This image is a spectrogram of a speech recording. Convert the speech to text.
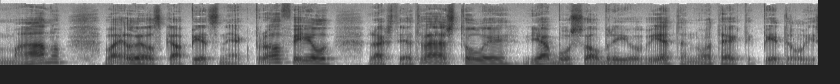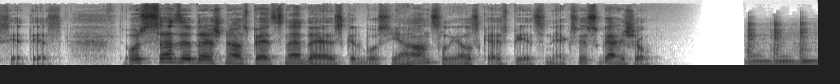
manu vai lieliskā piecinieka profilu, rakstiet vēstuli, ja būs vēl brīva vieta, noteikti piedalīsieties. Uz sadzirdēšanos pēc nedēļas, kad būs jauns lieliskais piecinieks. Visu gaišu! thank you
